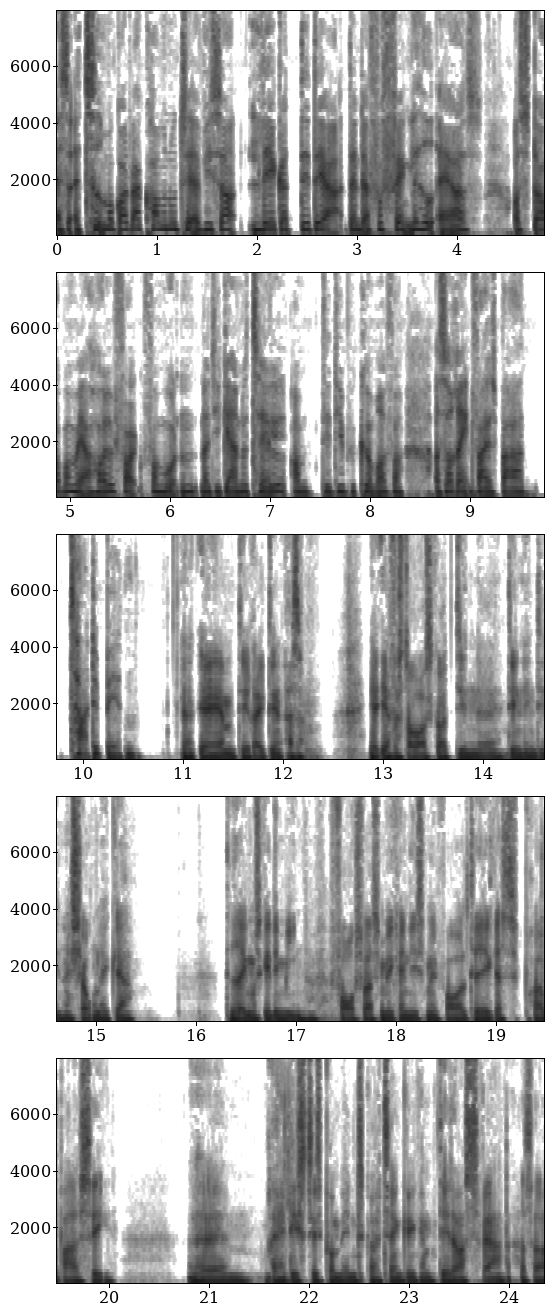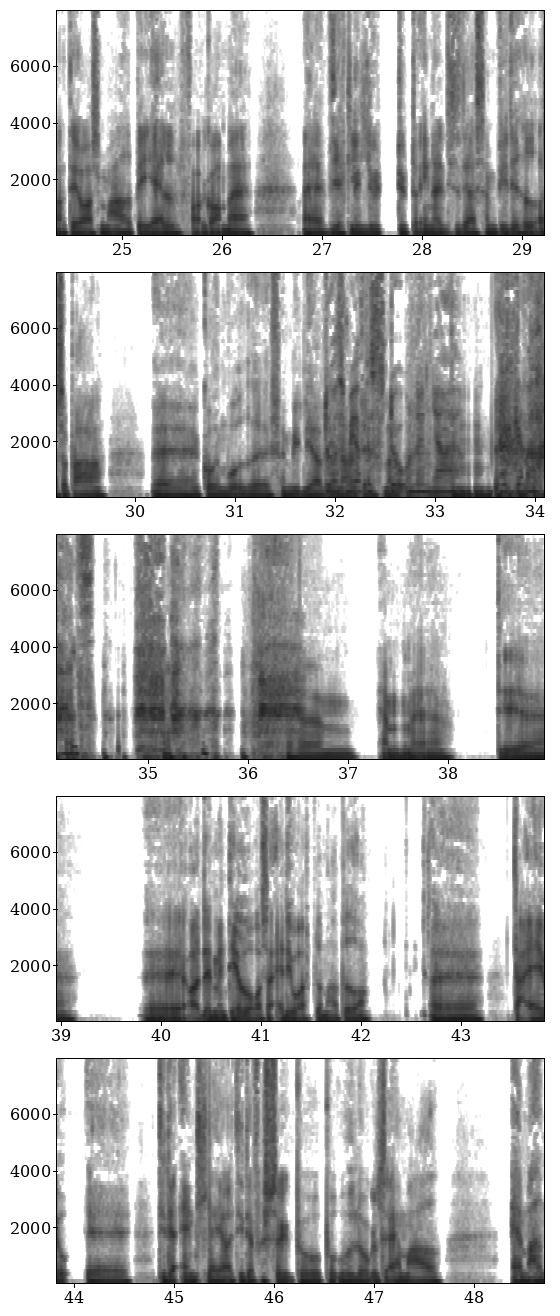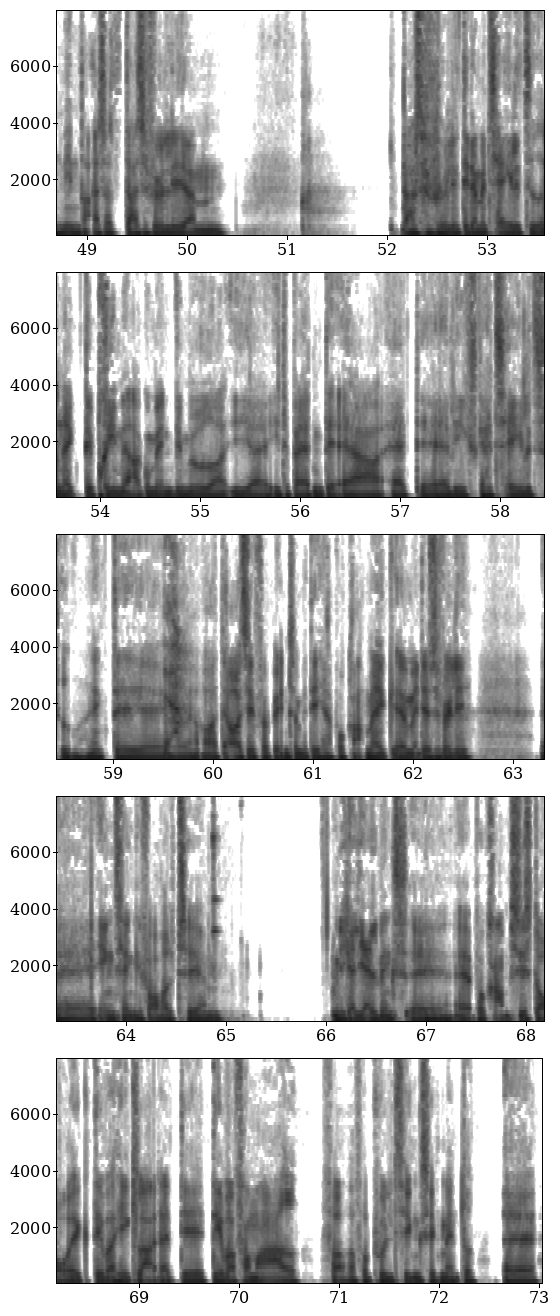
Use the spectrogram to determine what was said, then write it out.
altså, at tiden må godt være kommet nu til, at vi så lægger det der, den der forfængelighed af os, og stopper med at holde folk for munden, når de gerne vil tale om det, de er bekymrede for, og så rent faktisk bare tager debatten. Ja, ja jamen, det er rigtigt. Altså, jeg, jeg forstår også godt din, øh, din indignation, ikke? Jeg, det ved jeg ikke, måske det er min forsvarsmekanisme i forhold til ikke at prøve bare at se øh, realistisk på mennesker og tænke, jamen, det er da også svært. Altså, det er også meget at bede alle folk om at, at virkelig lytte dybt og inderligt til deres samvittighed, og så bare øh, gå imod øh, familie og du venner. Du er også mere forstående, end jeg er, mm, ja. generelt. øhm, jamen, øh, det, øh, og det, men derudover så er det jo også blevet meget bedre. Øh, der er jo øh, de der anklager og de der forsøg på, på udelukkelse er meget, er meget mindre. Altså, der er selvfølgelig... Øh, der er selvfølgelig det der med taletiden. Ikke? Det primære argument, vi møder i, uh, i debatten, det er, at, uh, at vi ikke skal have taletid. Ikke? Det, uh, ja. Og det er også i forbindelse med det her program. Ikke? Men det er selvfølgelig uh, ingenting i forhold til um, Michael Jalvings uh, program sidste år. Ikke? Det var helt klart, at det, det var for meget for, for politikken segmentet. Uh,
